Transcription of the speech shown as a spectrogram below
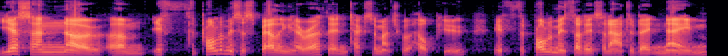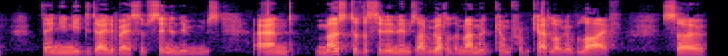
Yes and no. Um, if the problem is a spelling error, then Taxamatch will help you. If the problem is that it's an out-of-date name, then you need a database of synonyms. And most of the synonyms I've got at the moment come from Catalogue of Life. So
